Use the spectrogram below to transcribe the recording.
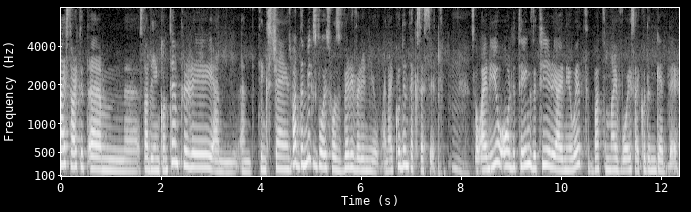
I started um, uh, studying contemporary, and and things changed. But the mixed voice was very very new, and I couldn't access it. So I knew all the things, the theory I knew it, but my voice I couldn't get there.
